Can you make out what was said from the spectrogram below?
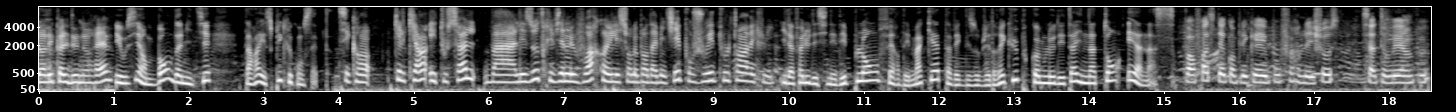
dans l'école de nos rêves. Et aussi un banc d'amitié. Tara explique le concept. C'est quand quelqu'un est tout seul, bah, les autres ils viennent le voir quand il est sur le banc d'amitié pour jouer tout le temps avec lui. Il a fallu dessiner des plans, faire des maquettes avec des objets de récup, comme le détail Nathan et Anas. Parfois c'était compliqué pour faire les choses, ça tombait un peu.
